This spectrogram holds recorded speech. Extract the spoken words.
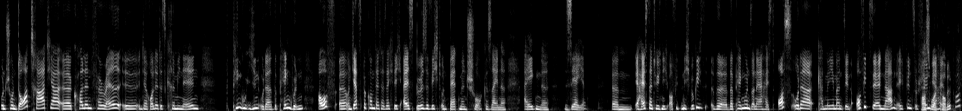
Und schon dort trat ja äh, Colin Farrell äh, in der Rolle des kriminellen Pinguin oder The Penguin auf. Äh, und jetzt bekommt er tatsächlich als Bösewicht und Batman-Schurke seine eigene Serie. Ähm, er heißt natürlich nicht, nicht wirklich The, The Penguin, sondern er heißt Oz oder kann mir jemand den offiziellen Namen, ich finde es so schön. Oswald. Cobblepot?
